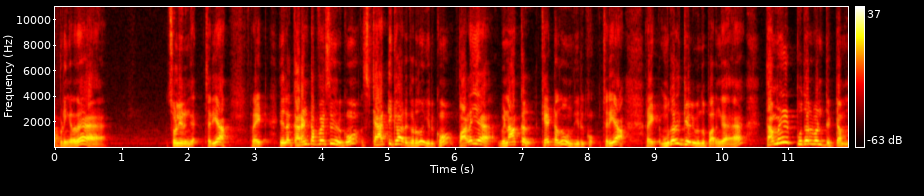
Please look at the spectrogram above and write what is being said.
அப்படிங்கிறத சொல்லிடுங்க சரியா? ரைட் இதில் கரண்ட் அஃபேர்ஸும் இருக்கும் ஸ்டாட்டிக்காக இருக்கிறதும் இருக்கும் பழைய வினாக்கள் கேட்டதும் வந்து இருக்கும். சரியா? ரைட் முதல் கேள்வி வந்து பாருங்கள் தமிழ் புதல்வன் திட்டம்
